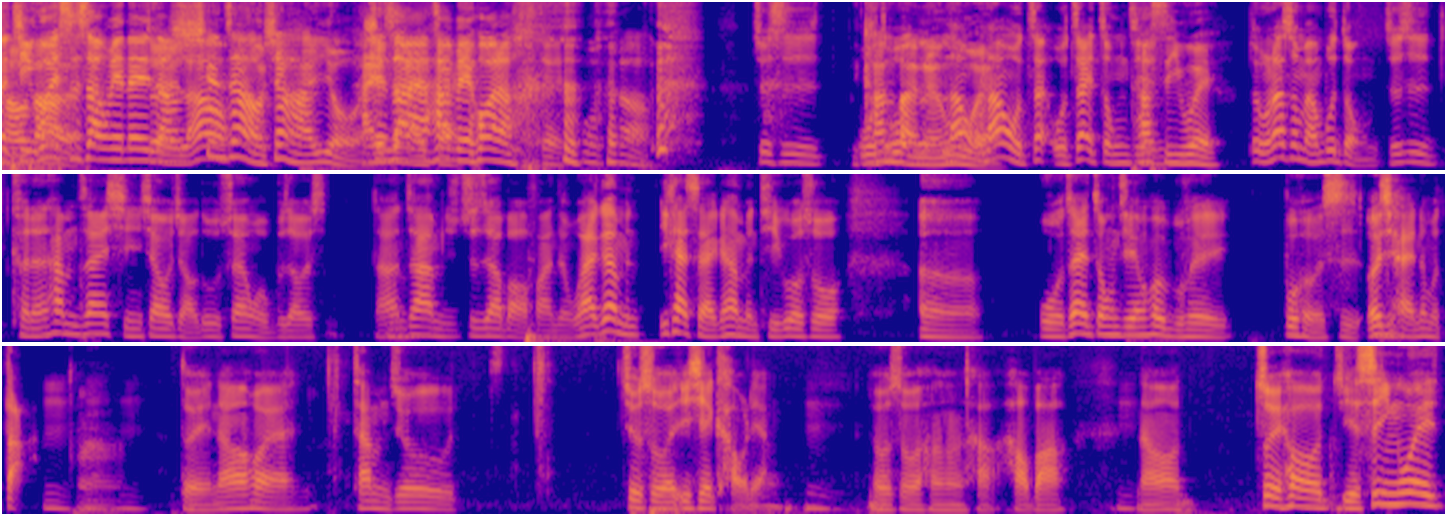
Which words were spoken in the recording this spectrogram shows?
个警卫室上面那一张，然后现在好像还有哎，现在还在还没换啊，对，我靠，就是我看我然后板人物欸然后我在我在中间他，C 位，对我那时候蛮不懂，就是可能他们站在行销角度，虽然我不知道为什么，然后他们就是要把我放在，我还跟他们一开始还跟他们提过说，呃，我在中间会不会不合适，而且还那么大，嗯嗯嗯对，然后后来他们就就说一些考量，嗯我说很很好，好吧嗯，然后最后也是因为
